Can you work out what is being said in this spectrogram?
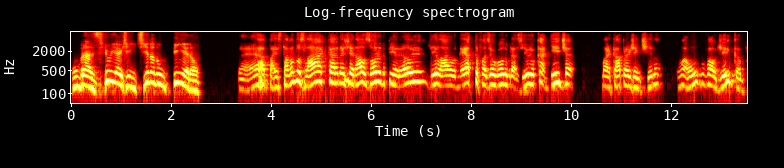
um Brasil e Argentina num Pinheirão. É, rapaz, estávamos lá, cara, na geral, zona do Pinheirão, e vi lá o Neto fazer o gol do Brasil e o Canidia marcar para a Argentina, um a um, o Valdir em campo.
